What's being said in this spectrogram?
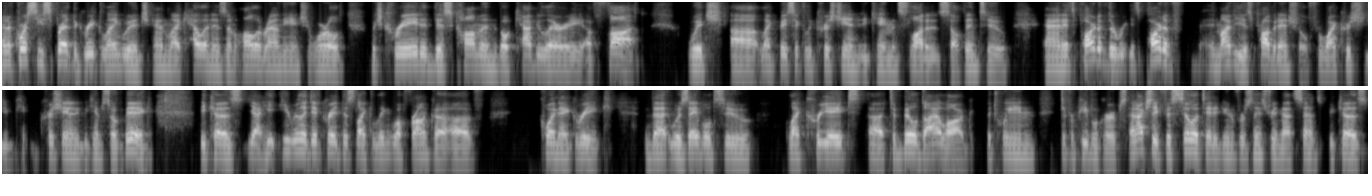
And of course, he spread the Greek language and like Hellenism all around the ancient world, which created this common vocabulary of thought, which uh, like basically Christianity came and slotted itself into. And it's part of the it's part of in my view is providential for why Christianity Christianity became so big, because yeah, he he really did create this like lingua franca of Koine Greek that was able to like create uh, to build dialogue between different people groups and actually facilitated universal history in that sense because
